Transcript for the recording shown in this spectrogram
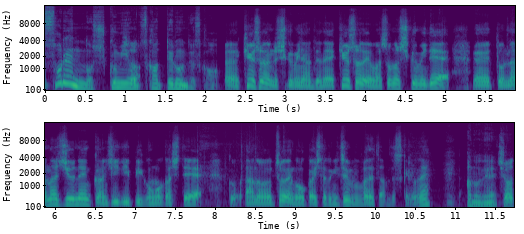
ソ連の仕組みを使ってるんですか？えー旧ソ連の仕組みなんでね、旧ソ連はその仕組みで、えー、と70年間 GDP ごまかして、こあのソ連が崩壊した時に全部バレたんですけどね、あのねちょっ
